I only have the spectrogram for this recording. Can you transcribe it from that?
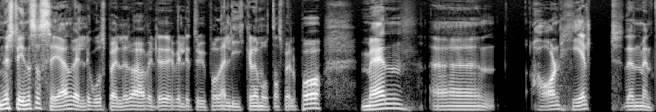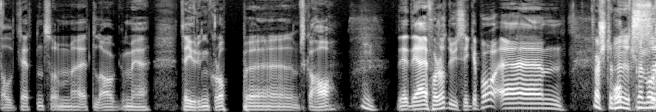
Innerst inne så ser jeg en veldig god spiller, og har veldig, veldig tru på den. Jeg liker den måten han spiller på. Men eh, har han helt den mentaliteten som et lag med, til Jürgen Klopp eh, skal ha? Mm. Det, det er jeg fortsatt usikker på. Eh, Første minuttene mot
